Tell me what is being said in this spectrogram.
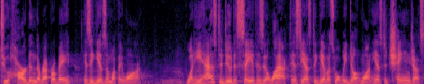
to harden the reprobate is He gives them what they want. What he has to do to save his elect is he has to give us what we don't want. He has to change us.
